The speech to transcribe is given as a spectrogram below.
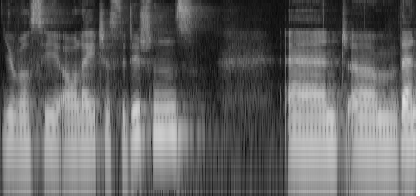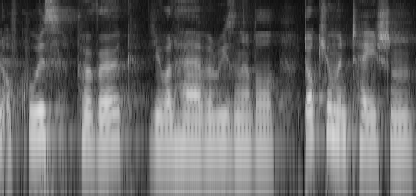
you will see our latest editions. And um, then, of course, per work, you will have a reasonable documentation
